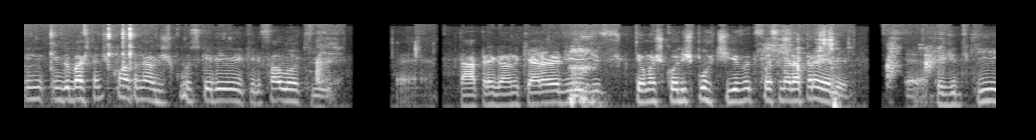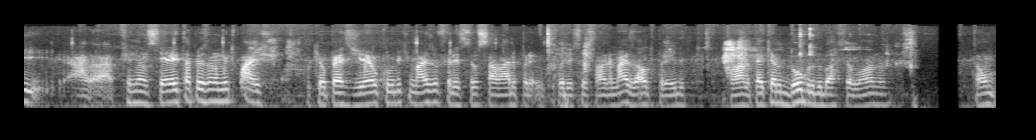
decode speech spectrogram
in- indo bastante contra, né? O discurso que ele, que ele falou, que é, tava pregando que era de, de ter uma escolha esportiva que fosse melhor pra ele. É, acredito que a, a financeira aí tá pesando muito mais, porque o PSG é o clube que mais ofereceu salário para ofereceu o salário mais alto pra ele. Falaram até que era o dobro do Barcelona. Então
